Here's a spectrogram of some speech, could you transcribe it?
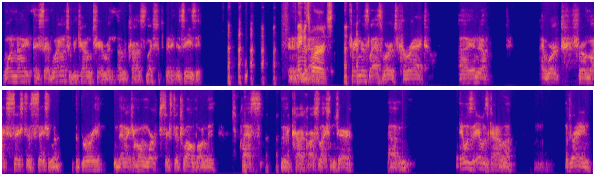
one night they said, "Why don't you become chairman of the car selection committee? It's easy." famous and, uh, words. famous last words. Correct. I ended up. I worked from like six to six in the, the brewery, and then I come home and worked six to twelve on the class, the car, car selection chair. Um, it was it was kind of a, a drain.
